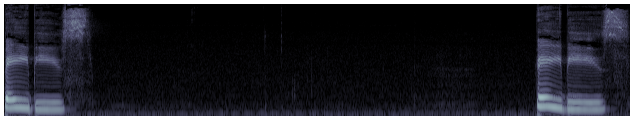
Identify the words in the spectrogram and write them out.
babies. Babies.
